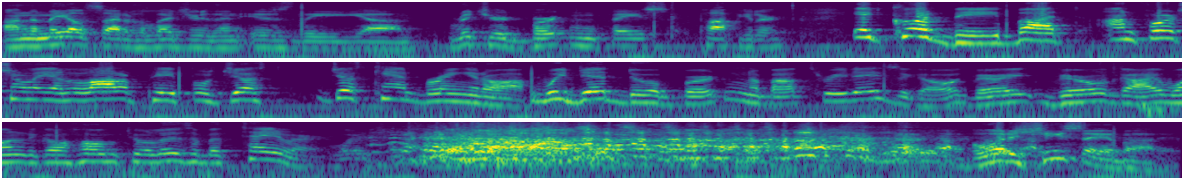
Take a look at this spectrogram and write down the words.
On the male side of the ledger, then, is the uh, Richard Burton face popular? It could be, but unfortunately, a lot of people just just can't bring it off. We did do a Burton about three days ago. A very virile guy wanted to go home to Elizabeth Taylor. What did she say about it?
